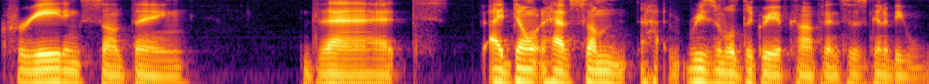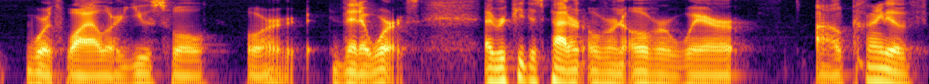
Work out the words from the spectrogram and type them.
creating something that I don't have some reasonable degree of confidence is going to be worthwhile or useful or that it works. I repeat this pattern over and over where I'll kind of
